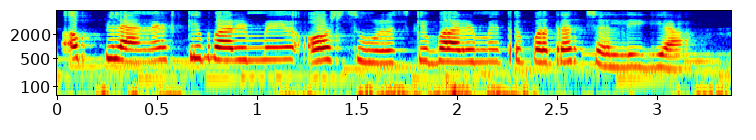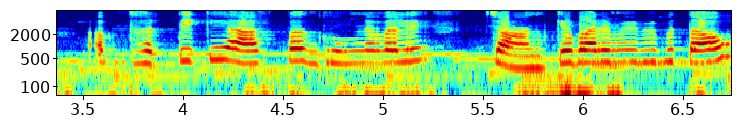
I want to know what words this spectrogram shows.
अब प्लैनेट के बारे में और सूरज के बारे में तो पता चल ही गया। अब धरती के आसपास घूमने वाले चाँद के बारे में भी बताओ।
